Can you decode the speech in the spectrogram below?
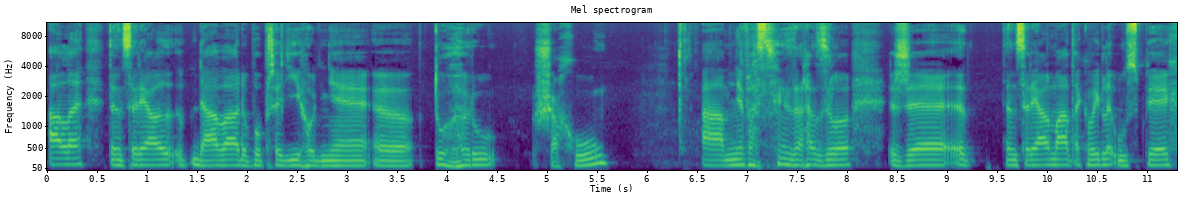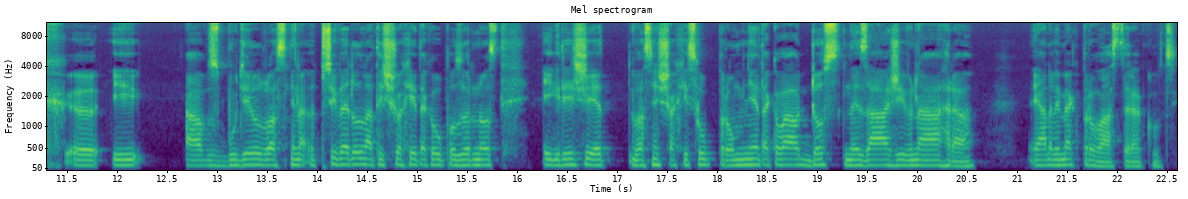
Ale ten seriál dává do popředí hodně uh, tu hru šachů a mě vlastně zarazilo, že ten seriál má takovýhle úspěch uh, i a vzbudil vlastně, na, přivedl na ty šachy takovou pozornost, i když je vlastně šachy jsou pro mě taková dost nezáživná hra. Já nevím, jak pro vás teda, kluci.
